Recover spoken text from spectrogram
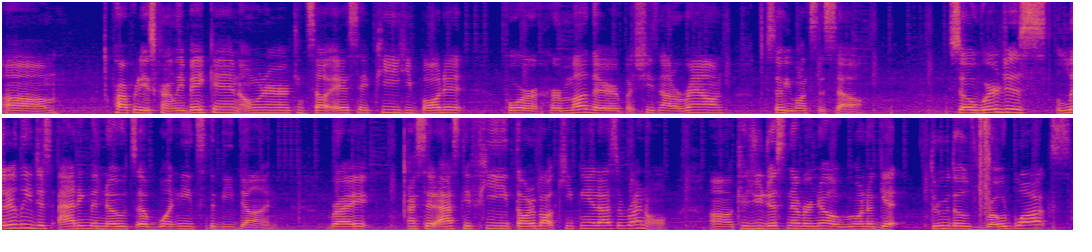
Um, property is currently vacant. Owner can sell ASAP. He bought it for her mother, but she's not around, so he wants to sell. So we're just literally just adding the notes of what needs to be done, right? I said, ask if he thought about keeping it as a rental, because uh, you just never know. We want to get through those roadblocks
